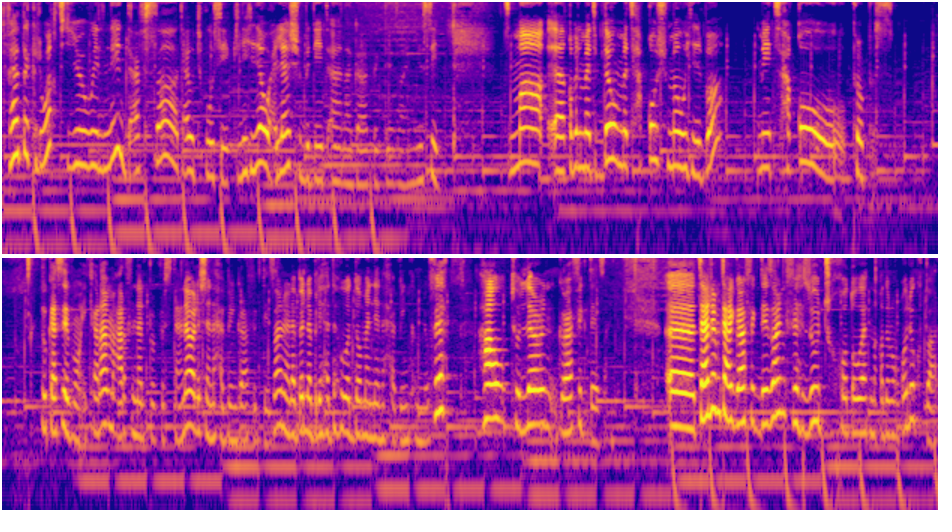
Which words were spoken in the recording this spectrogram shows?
في هذاك الوقت يو ويل نيد عفسة تعاود تبوسيك اللي هي وعلاش بديت أنا جرافيك ديزاين يسي تما قبل ما تبداو ما تحقوش موهبة mais تحقوا purpose دوكا c'est bon إكرام عرفنا ال purpose تاعنا وعلاش أنا حابين graphic design على بالنا بلي هذا هو الدومين اللي أنا حابين نكملو فيه how to learn graphic design التعليم تاع ال graphic design فيه زوج خطوات نقدر نقولوا كبار.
